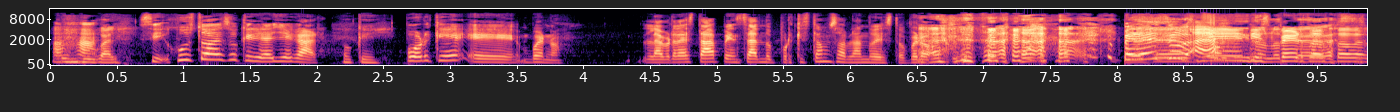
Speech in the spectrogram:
Ajá. conyugal? Sí, justo a eso quería llegar. Ok. Porque, eh, bueno, la verdad estaba pensando, ¿por qué estamos hablando de esto? Pero, pero ah, no hagas. todas.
